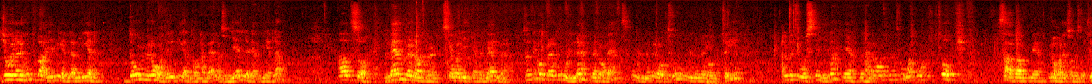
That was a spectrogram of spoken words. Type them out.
joinar ihop varje medlem med de rader i deltagartabellen som gäller den medlemmen. Alltså, member number ska vara lika med member. Så att vi kopplar upp Olle med rad 1, Olle med rad 2, Olle med rad 3, nummer 2 Stina med den här raden med en tvåa på och Saddam med raden som det står 3.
